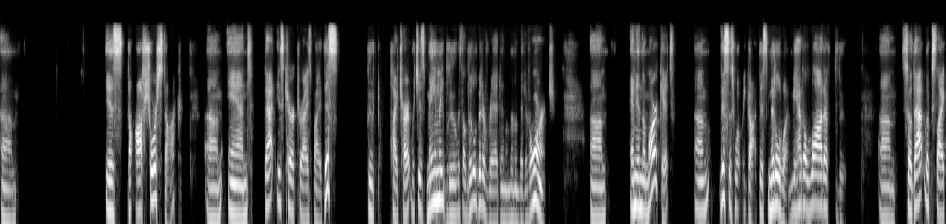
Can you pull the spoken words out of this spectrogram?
um, is the offshore stock. Um, and that is characterized by this blue pie chart, which is mainly blue with a little bit of red and a little bit of orange. Um, and in the market, um, this is what we got, this middle one. We had a lot of blue. Um, so that looks like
